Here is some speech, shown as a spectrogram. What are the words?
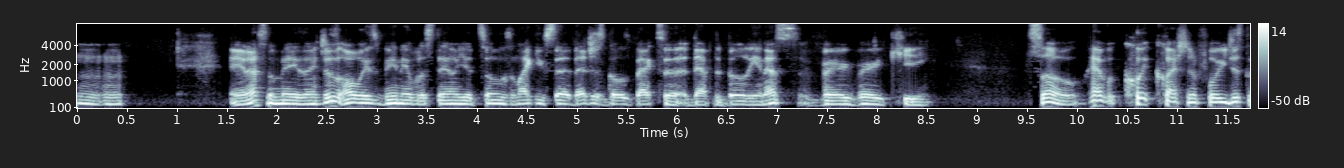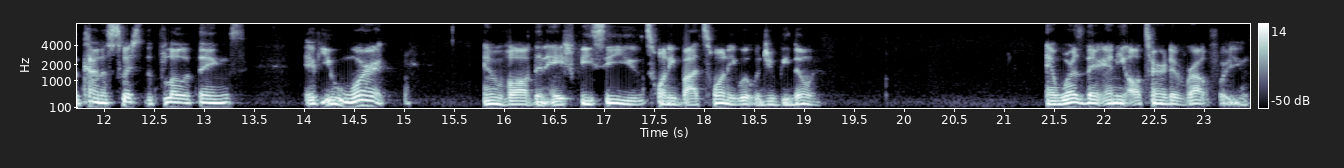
mm-hmm Yeah, that's amazing. Just always being able to stay on your toes, and like you said, that just goes back to adaptability, and that's very, very key. So, have a quick question for you, just to kind of switch the flow of things. If you weren't involved in HBCU twenty by twenty, what would you be doing? And was there any alternative route for you?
